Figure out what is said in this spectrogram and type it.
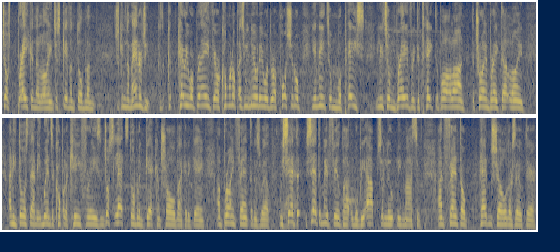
Just breaking the line, just giving Dublin, just giving them energy. Because Kerry were brave. They were coming up as we knew they were. They were pushing up. You need someone with pace. You need some bravery to take the ball on, to try and break that line. And he does that and he wins a couple of key frees and just lets Dublin get control back of the game. And Brian Fenton as well. We said that, we said the midfield battle would be absolutely massive. And Fenton, head and shoulders out there,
